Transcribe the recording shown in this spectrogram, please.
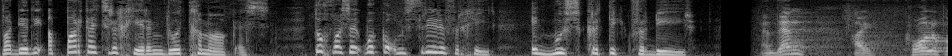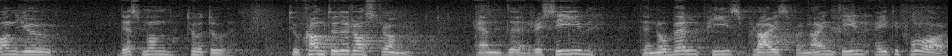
wat deur die apartheidsregering doodgemaak is. Tog was hy ook 'n omstrede figuur en moes kritiek verduur. And then I call upon you Desmond Tutu to come to the rostrum and uh, receive the Nobel Peace Prize for 1984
